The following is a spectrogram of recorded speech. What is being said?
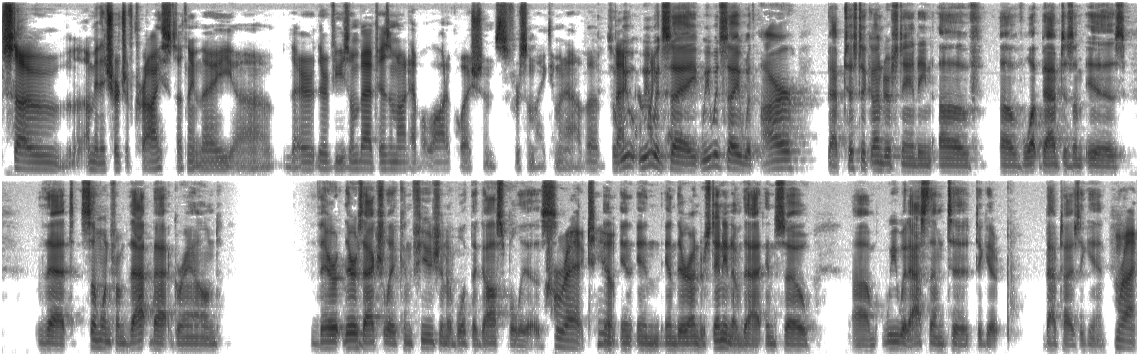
so, I mean, the Church of Christ, I think they uh, their their views on baptism, I'd have a lot of questions for somebody coming out of a. So we, we would say we would say with our Baptistic understanding of of what baptism is, that someone from that background there there's actually a confusion of what the gospel is. Correct. Yep. In, in in their understanding of that, and so um, we would ask them to to get baptized again. Right.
